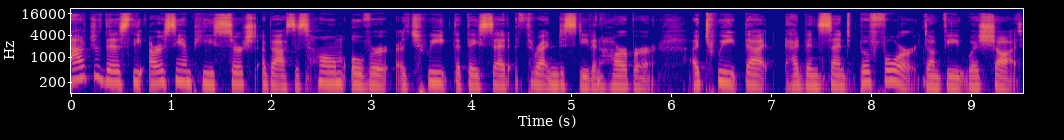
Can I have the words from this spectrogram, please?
After this, the RCMP searched Abbas's home over a tweet that they said threatened Stephen Harper, a tweet that had been sent before Dunphy was shot.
